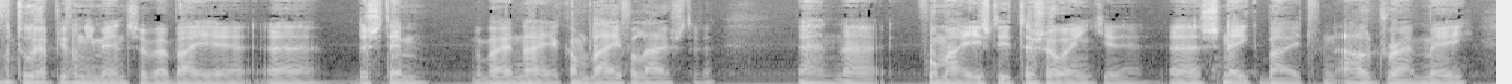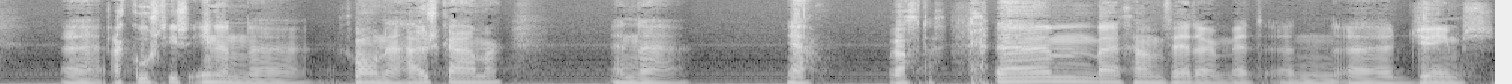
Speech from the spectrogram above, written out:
toe heb je van die mensen waarbij je uh, de stem waarbij naar je kan blijven luisteren. En uh, voor mij is dit er zo eentje. Uh, Snakebite van Audra May. akoestisch in een gewone huiskamer. En ja, prachtig. Um, wij gaan verder met een James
